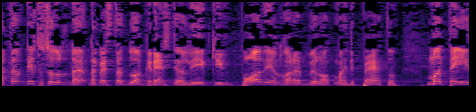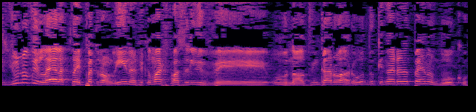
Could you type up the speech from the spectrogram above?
até aquele torcedor da, cidade do Agreste ali, que podem agora ver o Náutico mais de perto, mantém isso. Júnior Vilela, que está em Petrolina, fica mais fácil ele ver o Náutico em Caruaru do que na Arena Pernambuco.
